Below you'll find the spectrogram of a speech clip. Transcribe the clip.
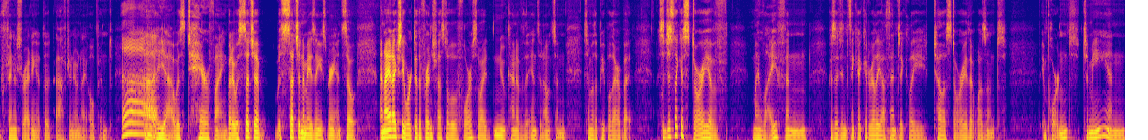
finished writing it the afternoon I opened. Ah. Uh, yeah, it was terrifying, but it was such a was such an amazing experience. So, and I had actually worked at the Fringe Festival before, so I knew kind of the ins and outs and some of the people there. But so just like a story of my life, and because I didn't think I could really authentically tell a story that wasn't important to me, and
